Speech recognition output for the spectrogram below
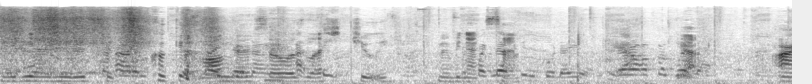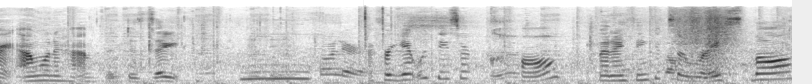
Maybe I needed to cook it longer so it was less chewy. Maybe next time. Yeah. Alright, I want to have the dessert. I forget what these are called, but I think it's a rice ball.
